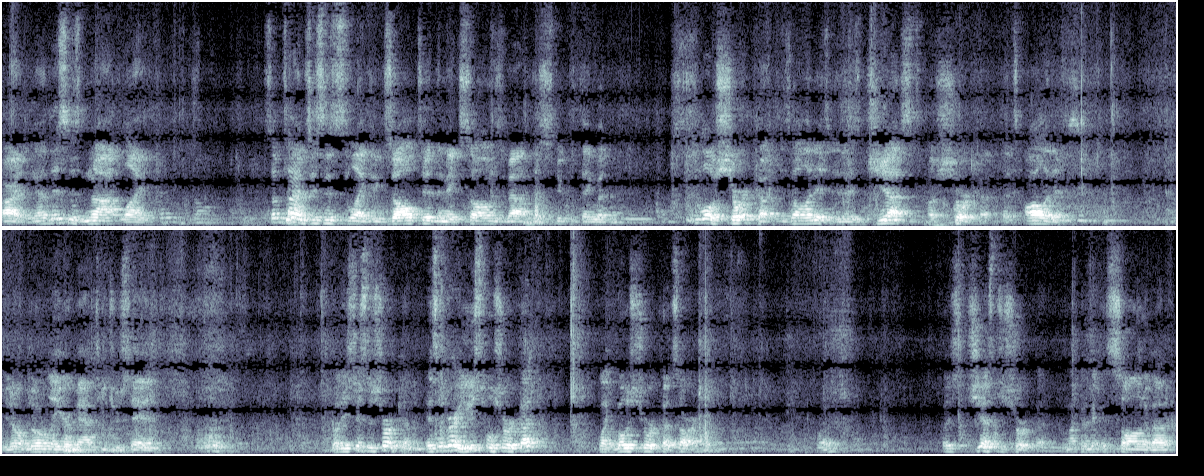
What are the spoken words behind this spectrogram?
All right, now this is not like. Sometimes this is like exalted. They make songs about this stupid thing, but this is a little shortcut. Is all it is. It is just a shortcut. That's all it is. You don't normally hear a math teacher saying, but it's just a shortcut. It's a very useful shortcut, like most shortcuts are. Right? But it's just a shortcut. I'm not going to make a song about it.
